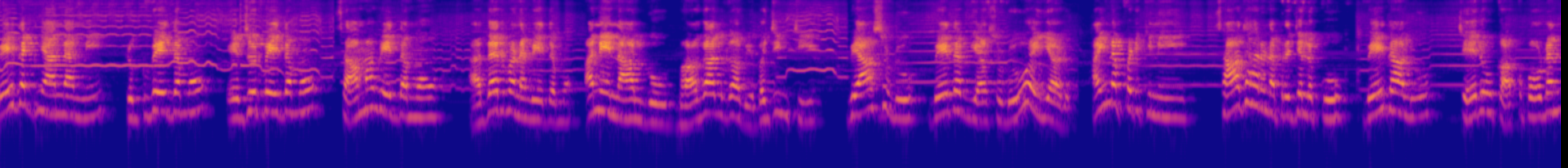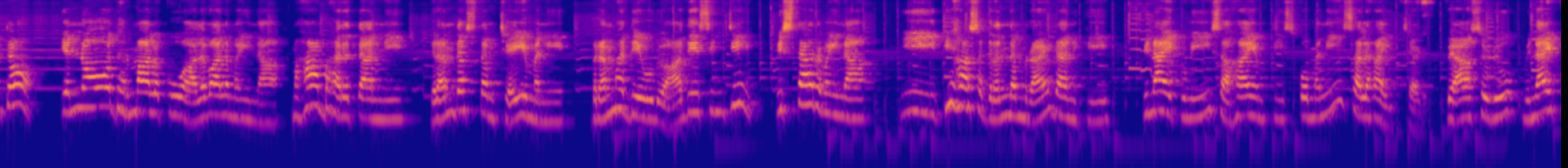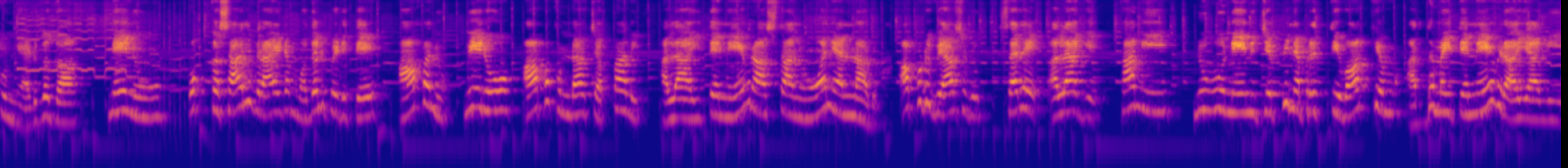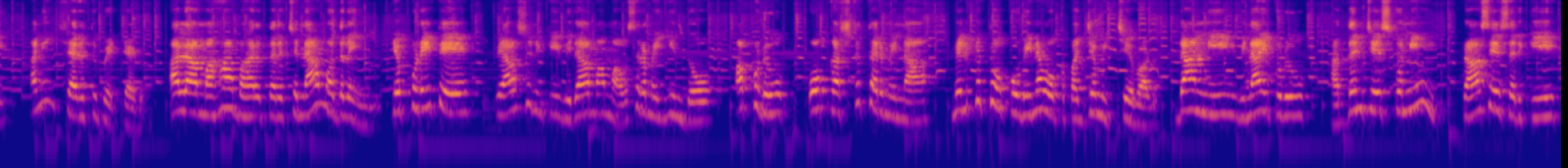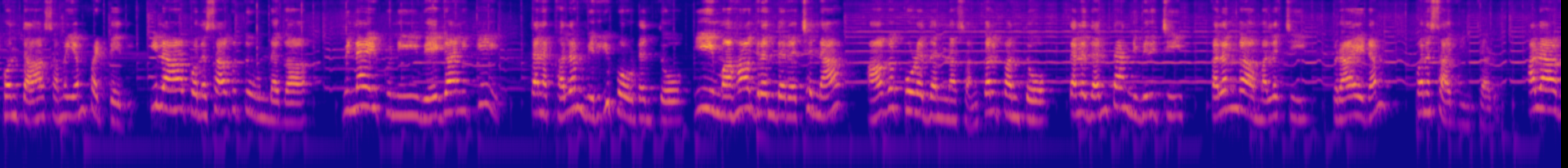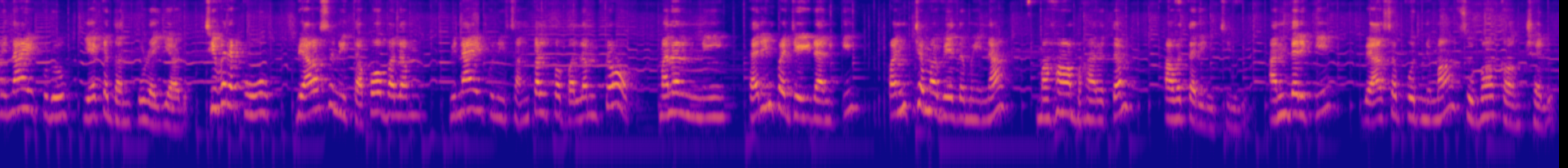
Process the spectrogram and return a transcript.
వేద జ్ఞానాన్ని ఋగ్వేదము యజుర్వేదము సామవేదము అధర్వణ వేదము అనే నాలుగు భాగాలుగా విభజించి వ్యాసుడు వేదవ్యాసుడు అయ్యాడు. అయినప్పటికీ సాధారణ ప్రజలకు వేదాలు చేరువు కాకపోవడంతో ఎన్నో ధర్మాలకు అలవాలమైన మహాభారతాన్ని గ్రంథస్థం చేయమని బ్రహ్మదేవుడు ఆదేశించి విస్తారమైన ఈ ఇతిహాస గ్రంథం రాయడానికి వినాయకుని సహాయం తీసుకోమని సలహా ఇచ్చాడు. వ్యాసుడు వినాయకుణ్ణి అడుగగా నేను ఒక్కసారి వ్రాయడం మొదలు పెడితే ఆపను. మీరు ఆపకుండా చెప్పాలి. అలా అయితేనే వ్రాస్తాను అని అన్నాడు. అప్పుడు వ్యాసుడు సరే అలాగే. కానీ నువ్వు నేను చెప్పిన ప్రతి వాక్యం అర్థమైతేనే వ్రాయాలి. అని షరతు పెట్టాడు. అలా మహాభారత రచన మొదలైంది. ఎప్పుడైతే వ్యాసునికి విరామం అవసరమయ్యిందో అప్పుడు ఓ కష్టతరమైన మెలుకతో కూడిన ఒక పద్యం ఇచ్చేవాడు. దాన్ని వినాయకుడు అర్థం చేసుకొని రాసేసరికి కొంత సమయం పట్టేది. ఇలా కొనసాగుతూ ఉండగా వినాయకుని వేగానికి తన కలం విరిగిపోవడంతో ఈ మహాగ్రంథ రచన ఆగకూడదన్న సంకల్పంతో తన దంతాన్ని విరిచి కలంగా మలచి వ్రాయడం కొనసాగించాడు. అలా వినాయకుడు ఏకదంతుడయ్యాడు. చివరకు వ్యాసుని తపోబలం వినాయకుని సంకల్ప బలంతో మనల్ని తరింపజేయడానికి పంచమ వేదమైన మహాభారతం అవతరించింది. అందరికీ వ్యాస పూర్ణిమ శుభాకాంక్షలు.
